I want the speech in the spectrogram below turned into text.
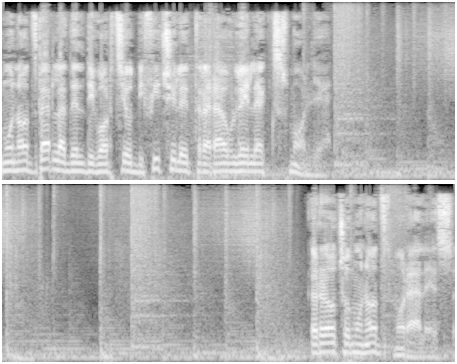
Munoz parla del divorzio difficile tra Raul e l'ex moglie. Rocio Munoz Morales,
